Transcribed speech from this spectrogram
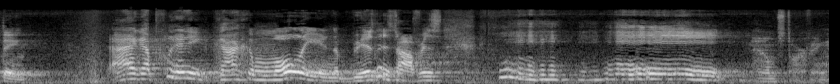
thing. I got plenty guacamole in the business office. I'm starving.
